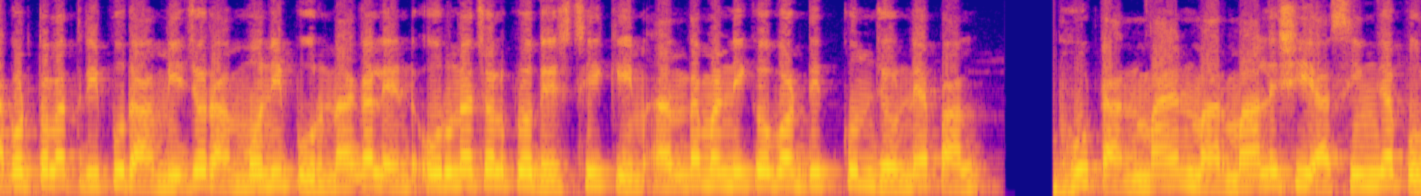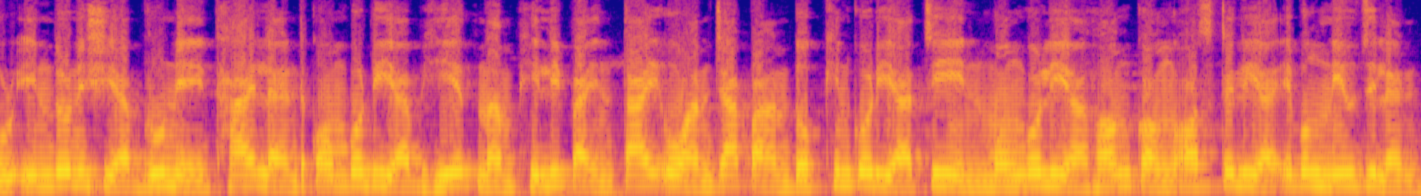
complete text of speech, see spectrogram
আগরতলা, ত্রিপুরা, মিজোরাম, মণিপুর, নাগাল্যান্ড, অরুণাচল প্রদেশ, সিকিম, আন্দামান নিকোবর, দ্বীপপুঞ্জ, Nepal. Bhutan, Myanmar, Malaysia, Singapore, Indonesia, Brunei, Thailand, Cambodia, Vietnam, Philippines, Taiwan, Japan, দক্ষিণ কোরিয়া, চীন, মঙ্গোলিয়া, হংকং, অস্ট্রেলিয়া এবং নিউজিল্যান্ড।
